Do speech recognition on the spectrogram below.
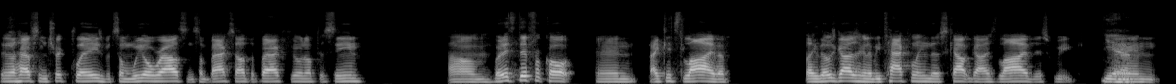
they'll have some trick plays with some wheel routes and some backs out the back, filling up the seam. Um, but it's difficult and like it's live. Like those guys are going to be tackling the scout guys live this week. Yeah. and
